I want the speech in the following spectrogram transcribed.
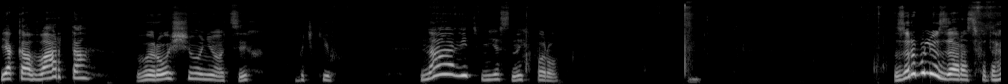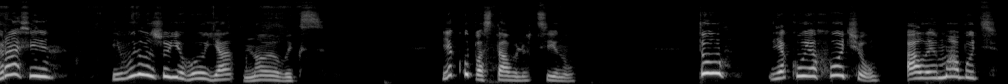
яка варта вирощуванню оцих бичків, навіть м'ясних пород. Зроблю зараз фотографії і виложу його я на OLX. Яку поставлю ціну? Ту, яку я хочу, але, мабуть,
